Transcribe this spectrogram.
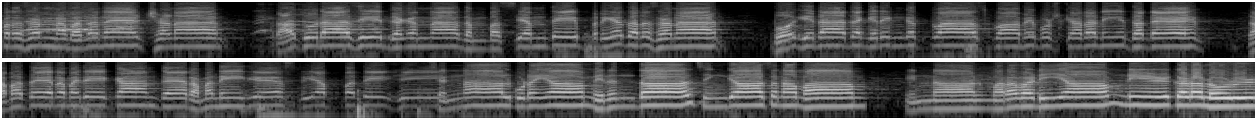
प्रसन्न वदने రాతురాసీ జగన్నాథం పశ్యంతి ప్రియదర్శన భోగిరాజగిరింగత్వా స్వామి పుష్కరణీతటే ரமதே ரமதே காந்த ரமணீயே ஸ்ரீயப்பதேஷி சென்னால் குடையாம் இருந்தால் சிங்காசனமாம். இன்னான் மரவடியாம் நீழ்கடலுள்.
